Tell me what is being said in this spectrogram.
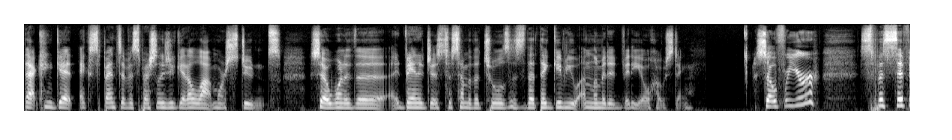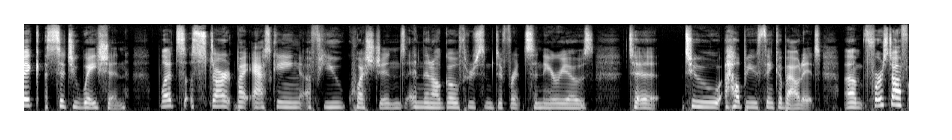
that can get expensive, especially as you get a lot more students. So, one of the advantages to some of the tools is that they give you unlimited video hosting. So, for your specific situation, let's start by asking a few questions and then I'll go through some different scenarios to to help you think about it. Um, first off,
